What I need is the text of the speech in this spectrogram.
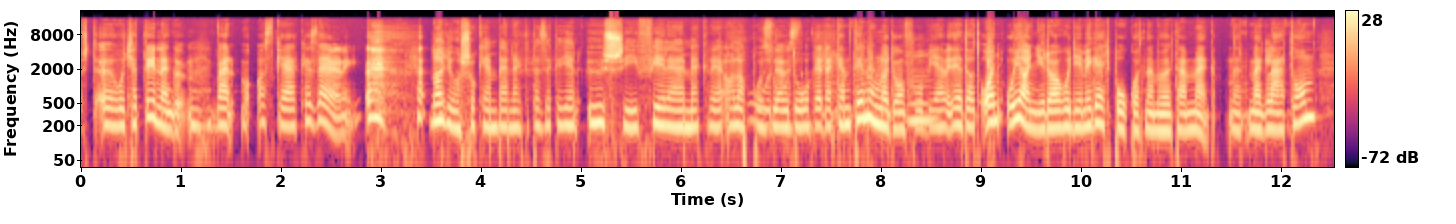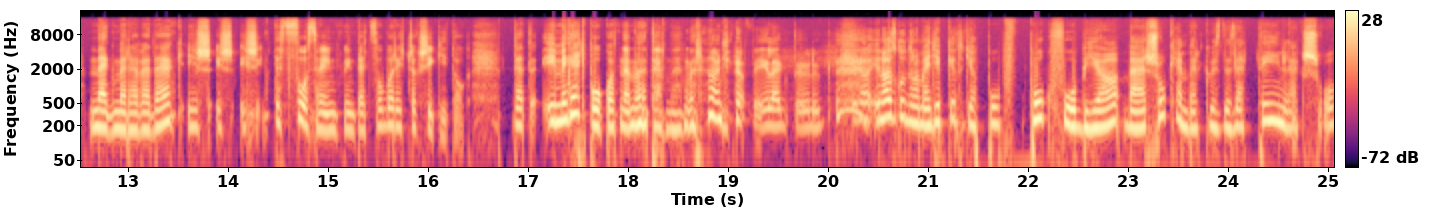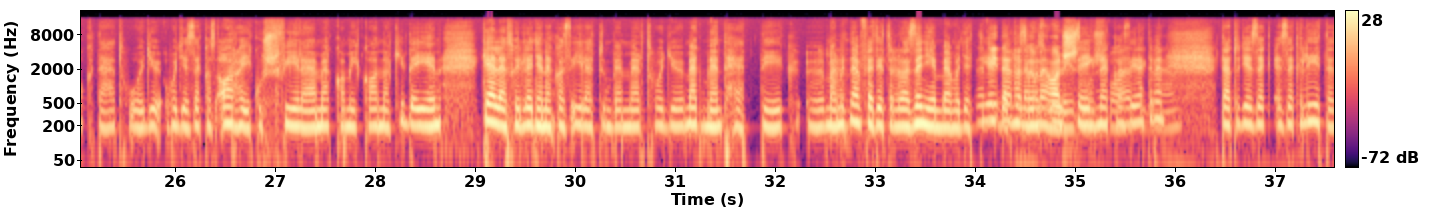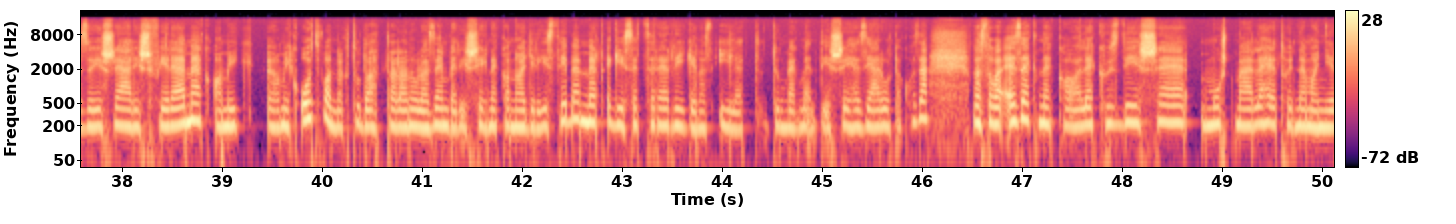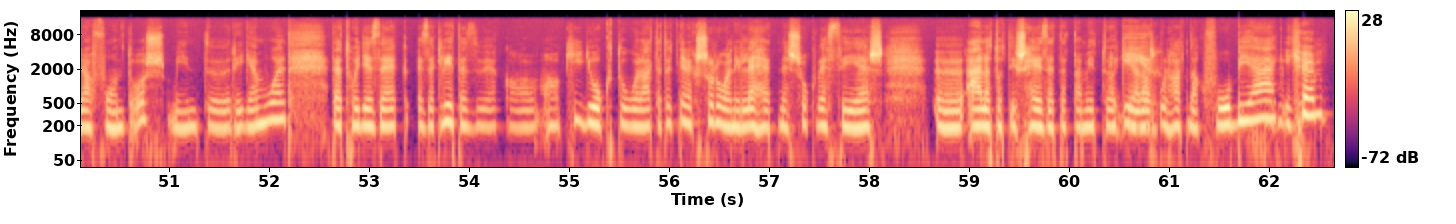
Most, hogyha tényleg, bár azt kell kezelni. Nagyon sok embernek, tehát ezek ilyen ősi félelmekre alapozódó. Fú, de, de nekem tényleg nagyon mm. fóbiám, mm. de olyannyira, hogy én még egy pókot nem öltem meg. Mert meglátom, megmerevedek, és, és, és és szó szerint, mint egy szobor, és csak sikítok. Tehát én még egy pókot nem öltem meg, mert annyira félek tőlük. Én, én azt gondolom egyébként, hogy a pók, pókfóbia, bár sok ember küzd, ez tényleg sok, tehát hogy, hogy ezek az arhaikus félelmek, amik annak idején kellett, hogy legyenek az életünkben, mert hogy megmenthették, mármint nem feltétlenül az enyémben vagy a tiédben, hanem az őségnek az életében. Igen. Tehát, hogy ezek, ezek létező és reális félelmek, amik, amik ott vannak tudattalanul az emberiségnek a nagy részében, mert egész egyszerűen régen az életünk megmentéséhez járultak hozzá. Na szóval ezeknek a leküzdése most már lehet, hogy nem annyira fontos, mint régen volt, tehát hogy ezek, ezek létezőek a, a kígyóktól, tehát hogy tényleg sorolni lehetne sok veszélyes ö, állatot és helyzetet, amitől Egér. kialakulhatnak fóbiák, igen,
